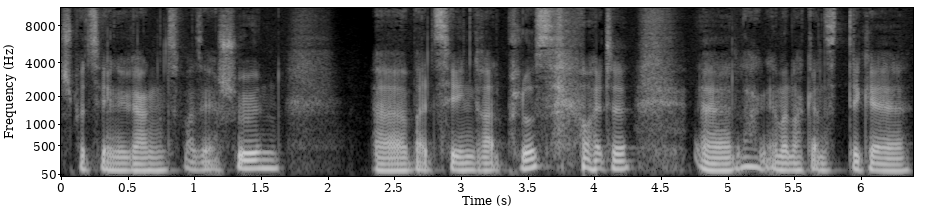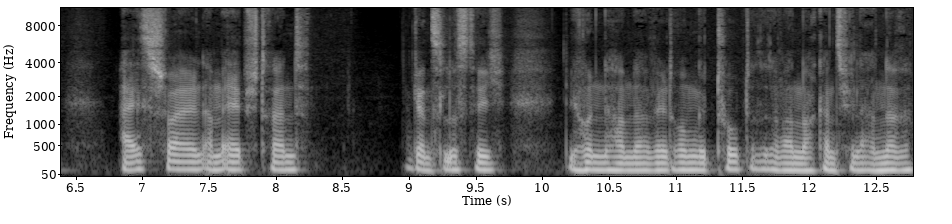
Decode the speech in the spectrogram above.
spazieren gegangen. Es war sehr schön. Äh, bei 10 Grad plus heute äh, lagen immer noch ganz dicke Eisschollen am Elbstrand. Ganz lustig. Die Hunde haben da wild rumgetobt, also da waren noch ganz viele andere.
